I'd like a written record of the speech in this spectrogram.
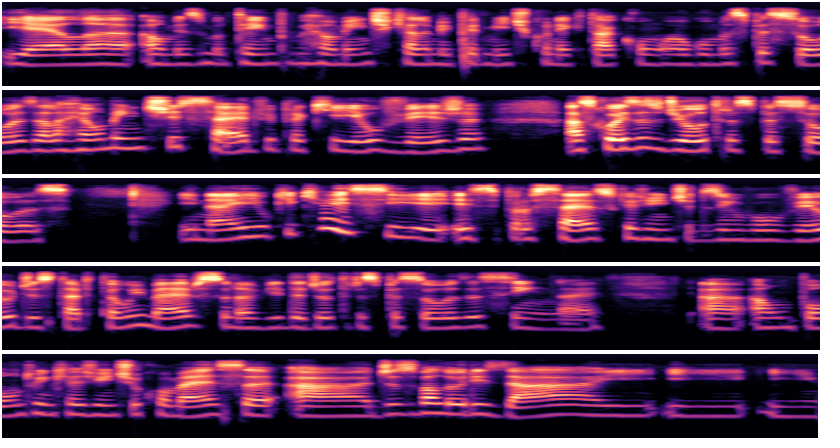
e ela, ao mesmo tempo, realmente, que ela me permite conectar com algumas pessoas, ela realmente serve para que eu veja as coisas de outras pessoas. E, né, e o que que é esse esse processo que a gente desenvolveu de estar tão imerso na vida de outras pessoas assim, né, a a um ponto em que a gente começa a desvalorizar e e e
